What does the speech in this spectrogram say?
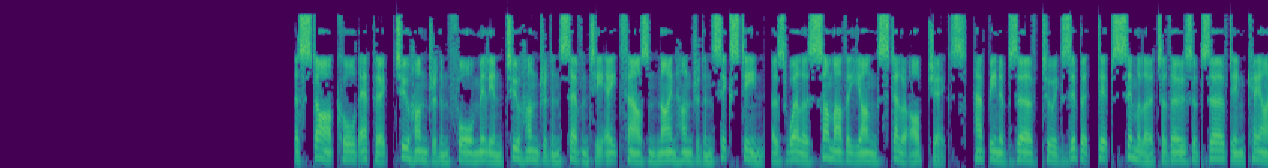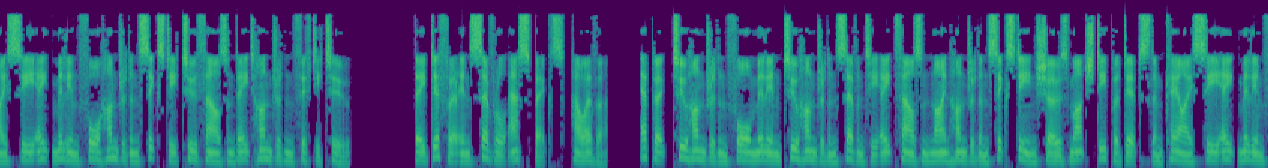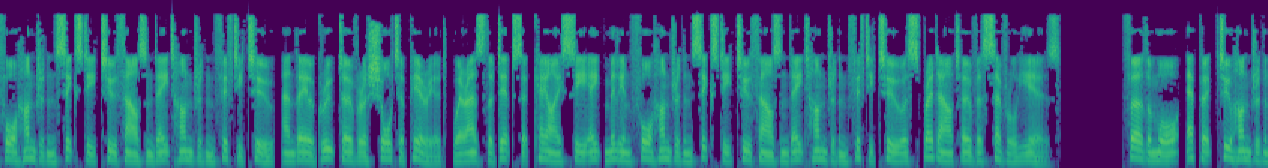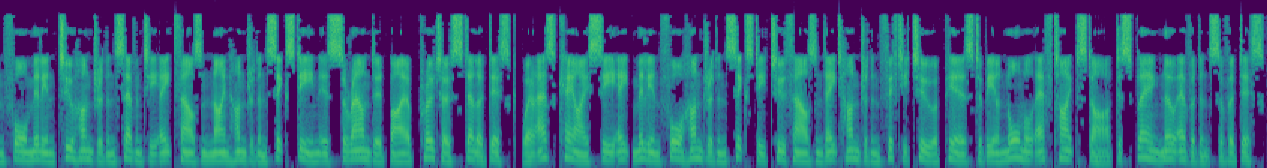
A star called Epic 204278916, as well as some other young stellar objects, have been observed to exhibit dips similar to those observed in KIC 8462852. They differ in several aspects, however. EPIC 204278916 shows much deeper dips than KIC 8462852, and they are grouped over a shorter period, whereas the dips at KIC 8462852 are spread out over several years. Furthermore, EPIC 204278916 is surrounded by a protostellar disk, whereas KIC 8462852 appears to be a normal F-type star displaying no evidence of a disk.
